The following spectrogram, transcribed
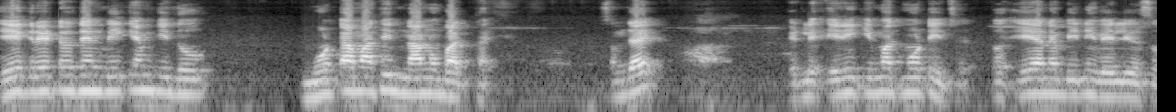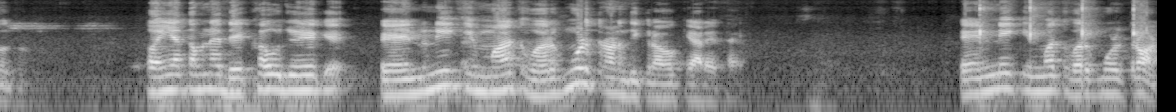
એ ગ્રેટર દેન બી કેમ કીધું? મોટામાંથી જ નાનું બાદ થાય. સમજાય? એટલે એની કિંમત મોટી છે. તો એ અને બીની વેલ્યુ શોધો. તો અહીંયા તમને દેખાવું જોઈએ કે ટેનની કિંમત વર્ગમૂળ ત્રણ દીકરાઓ ક્યારે થાય? ટેનની કિંમત વર્ગમૂળ ત્રણ.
